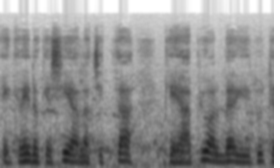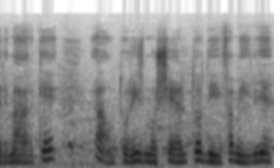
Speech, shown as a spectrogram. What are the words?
e credo che sia la città che ha più alberghi di tutte le Marche, ha un turismo scelto di famiglie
